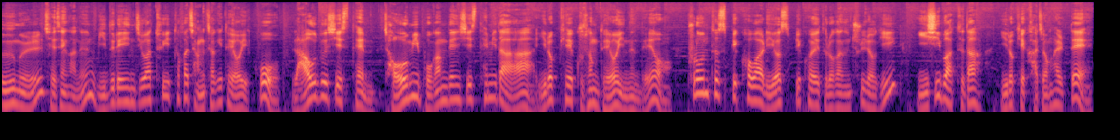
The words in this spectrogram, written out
음을 재생하는 미드레인지와 트위터가 장착이 되어 있고 라우드 시스템, 저음이 보강된 시스템이다. 이렇게 구성되어 있는데요. 프론트 스피커와 리어 스피커에 들어가는 출력이 20W다. 이렇게 가정할 때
